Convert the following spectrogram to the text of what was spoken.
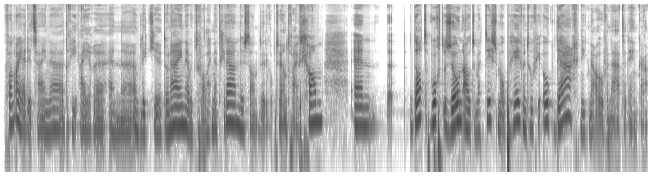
van, oh ja, dit zijn drie eieren en een blikje tonijn. Heb ik toevallig net gedaan. Dus dan zit ik op 250 gram. En dat wordt zo'n automatisme. Op een gegeven moment hoef je ook daar niet meer over na te denken.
